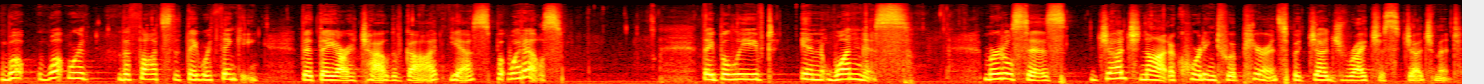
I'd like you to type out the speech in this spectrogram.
What, what were the thoughts that they were thinking? That they are a child of God, yes, but what else? They believed in oneness. Myrtle says, Judge not according to appearance, but judge righteous judgment.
